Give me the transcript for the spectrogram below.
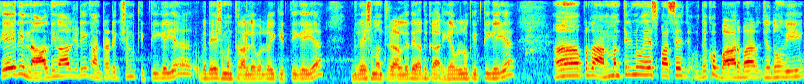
ਕਿ ਇਹਦੀ ਨਾਲ ਦੀ ਨਾਲ ਜਿਹੜੀ ਕੰਟਰਡਿਕਸ਼ਨ ਕੀਤੀ ਗਈ ਹੈ ਵਿਦੇਸ਼ ਮੰਤਰਾਲੇ ਵੱਲੋਂ ਹੀ ਕੀਤੀ ਗਈ ਹੈ ਵਿਦੇਸ਼ ਮੰਤਰਾਲੇ ਦੇ ਅਧਿਕਾਰੀਆਂ ਵੱਲੋਂ ਕੀਤੀ ਗਈ ਹੈ। ਪ੍ਰਧਾਨ ਮੰਤਰੀ ਨੂੰ ਇਸ ਪਾਸੇ ਦੇਖੋ, ਬਾਰ-ਬਾਰ ਜਦੋਂ ਵੀ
